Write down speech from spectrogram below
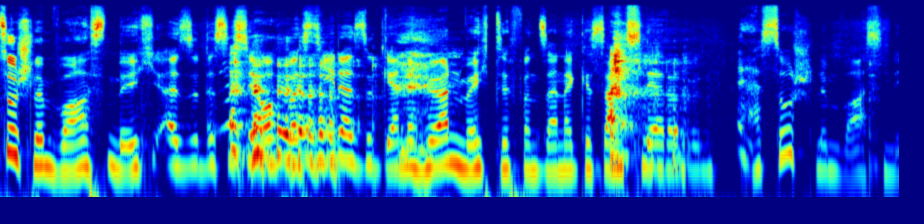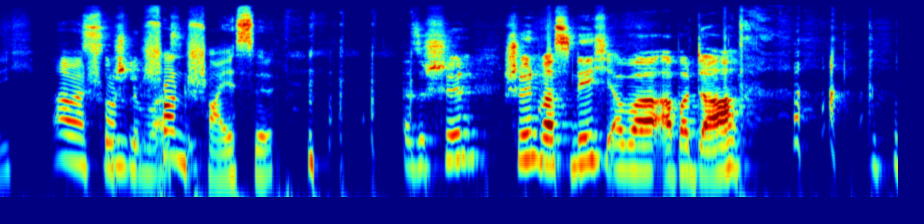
so schlimm war es nicht. Also das ist ja auch, was jeder so gerne hören möchte von seiner Gesangslehrerin. Ja, so schlimm war es nicht. Aber so schon, schon scheiße. Also schön, schön war es nicht, aber, aber da.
